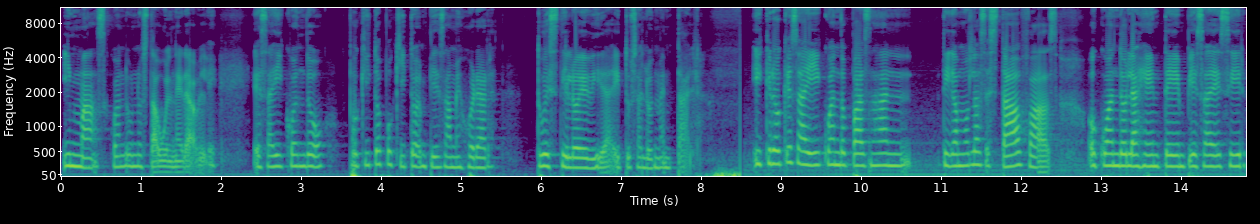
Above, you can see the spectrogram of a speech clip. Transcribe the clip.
y más cuando uno está vulnerable. Es ahí cuando poquito a poquito empieza a mejorar tu estilo de vida y tu salud mental. Y creo que es ahí cuando pasan, digamos, las estafas o cuando la gente empieza a decir,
